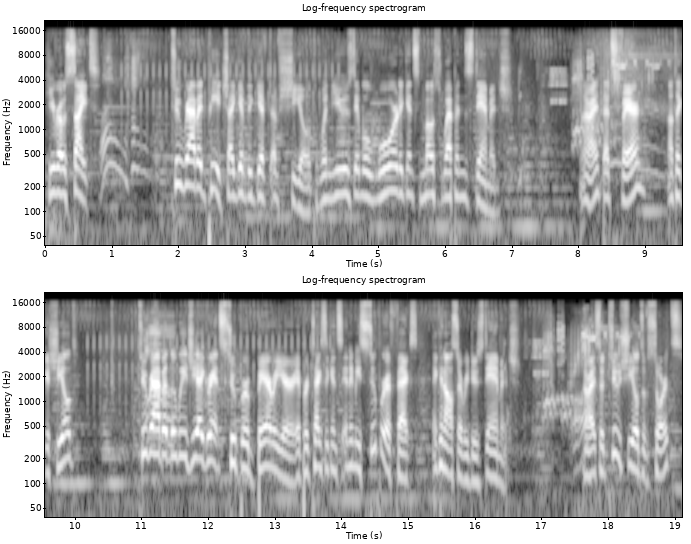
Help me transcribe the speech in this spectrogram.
Hero Sight. To Rabbid Peach, I give the gift of Shield. When used, it will ward against most weapons damage. Alright, that's fair. I'll take a shield. To Rabbid Luigi, I grant Super Barrier. It protects against enemy super effects and can also reduce damage. Alright, so two shields of sorts.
